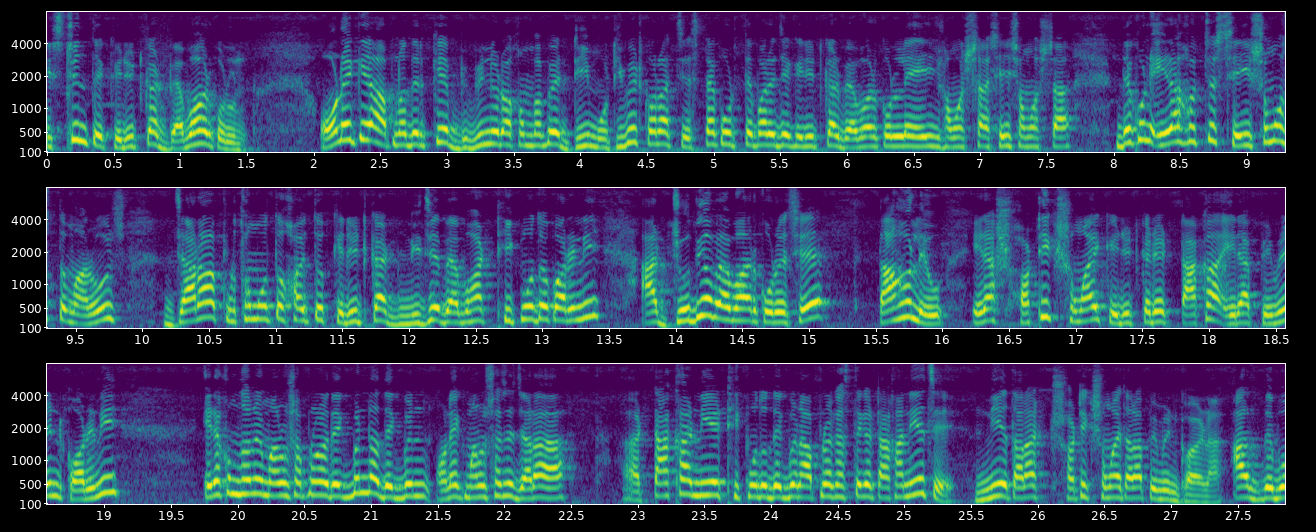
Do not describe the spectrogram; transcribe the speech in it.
নিশ্চিন্তে ক্রেডিট কার্ড ব্যবহার করুন। অনেকে আপনাদেরকে বিভিন্ন রকমভাবে ডিমোটিভেট করার চেষ্টা করতে পারে যে ক্রেডিট কার্ড ব্যবহার করলে এই সমস্যা, সেই সমস্যা। দেখুন, এরা হচ্ছে সেই সমস্ত মানুষ যারা প্রথমত হয়তো ক্রেডিট কার্ড নিজে ব্যবহার ঠিকমতো করেনি, আর যদিও ব্যবহার করেছে, তাহলেও এরা সঠিক সময় ক্রেডিট কার্ডের টাকা এরা পেমেন্ট করেনি। এরকম ধরনের মানুষ আপনারা দেখবেন না? দেখবেন অনেক মানুষ আছে যারা টাকা নিয়ে ঠিকমতো দেখবেন আপনার কাছ থেকে টাকা নিয়েছে, নিয়ে তারা সঠিক সময় তারা পেমেন্ট করে না। আজ দেবো,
